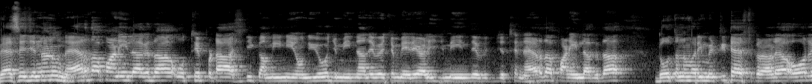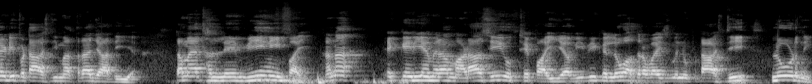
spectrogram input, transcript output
ਵੈਸੇ ਜਿਨ੍ਹਾਂ ਨੂੰ ਨਹਿਰ ਦਾ ਪਾਣੀ ਲੱਗਦਾ, ਉੱਥੇ ਪੋਟਾਸ਼ ਦੀ ਕਮੀ ਨਹੀਂ ਆਉਂਦੀ। ਉਹ ਜ਼ਮੀਨਾਂ ਦੇ ਵਿੱਚ, ਮੇਰੇ ਵਾਲੀ ਜ਼ਮੀਨ ਦੇ ਵਿੱਚ ਜਿੱਥੇ ਨਹਿਰ ਦਾ ਪਾਣੀ ਲੱਗਦਾ ਦੋ ਤਿੰਨ ਵਾਰੀ ਮਿੱਟੀ ਟੈਸਟ ਕਰਾ ਲਿਆ ਆਲਰੇਡੀ ਪੋਟਾਸ਼ ਦੀ ਮਾਤਰਾ ਜ਼ਿਆਦੀ ਆ ਤਾਂ ਮੈਂ ਥੱਲੇ ਵੀ ਨਹੀਂ ਪਾਈ, ਹਨਾ? ਇੱਕ ਏਰੀਆ ਮੇਰਾ ਮਾੜਾ ਸੀ, ਉੱਥੇ ਪਾਈ ਆ 20 20 ਕਿਲੋ ਅਦਰਵਾਈਜ਼ ਮੈਨੂੰ ਪੋਟਾਸ਼ ਦੀ ਲੋੜ ਨਹੀਂ।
